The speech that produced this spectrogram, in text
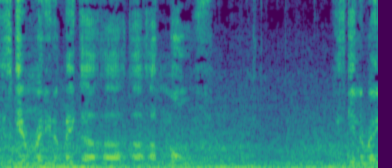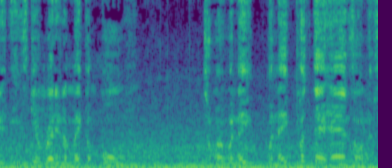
is getting ready to make a a, a, a move. He's getting ready he's getting ready to make a move to where when they when they put their hands on us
